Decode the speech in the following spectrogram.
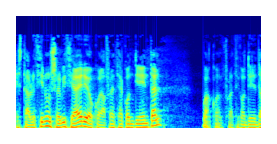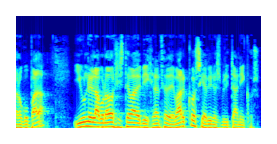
establecieron un servicio aéreo con la Francia continental, bueno, con Francia continental ocupada, y un elaborado sistema de vigilancia de barcos y aviones británicos.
